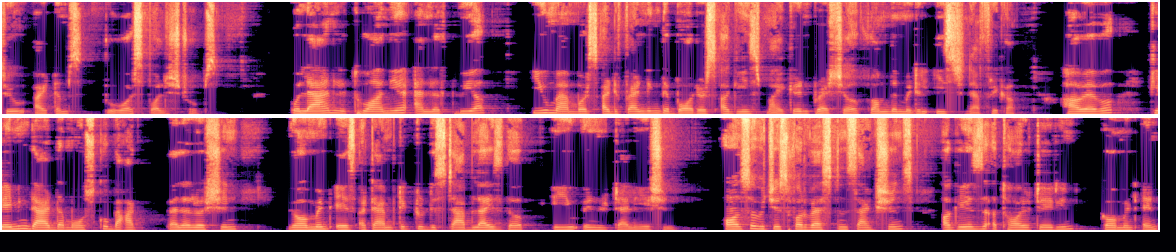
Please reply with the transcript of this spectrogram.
threw items towards Polish troops. Poland, Lithuania, and Latvia, EU members, are defending their borders against migrant pressure from the Middle East and Africa. However, claiming that the Moscow backed Belarusian government is attempting to destabilize the EU in retaliation, also which is for Western sanctions against the authoritarian government in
